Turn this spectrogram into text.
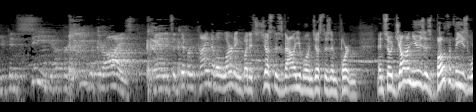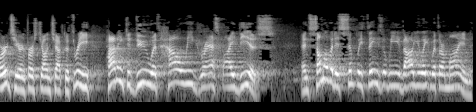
You can see, you have perceived with your eyes, and it's a different kind of a learning, but it's just as valuable and just as important. And so John uses both of these words here in 1 John chapter 3 having to do with how we grasp ideas. And some of it is simply things that we evaluate with our mind.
